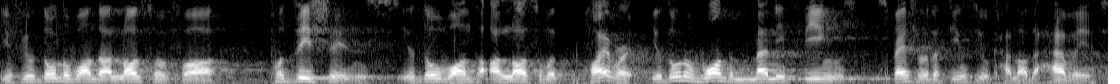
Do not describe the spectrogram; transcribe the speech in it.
if you don't want a lot of uh, positions, you don't want a lot of, however, you don't want many things, especially the things you cannot have it,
